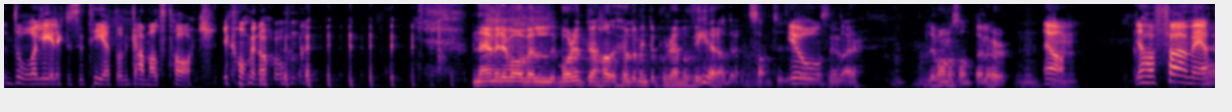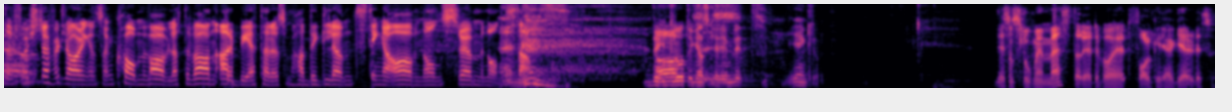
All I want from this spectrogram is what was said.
dålig elektricitet och ett gammalt tak i kombination. Nej, men det var väl, var det inte, höll de inte på att renovera den samtidigt? Jo. Det var något sånt, eller hur? Ja. Mm. Jag har för mig att den första förklaringen som kom var väl att det var en arbetare som hade glömt stänga av någon ström någonstans. Vilket Ja, låter precis. ganska rimligt egentligen. Det som slog mig mest av det, det var att folk reagerade så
